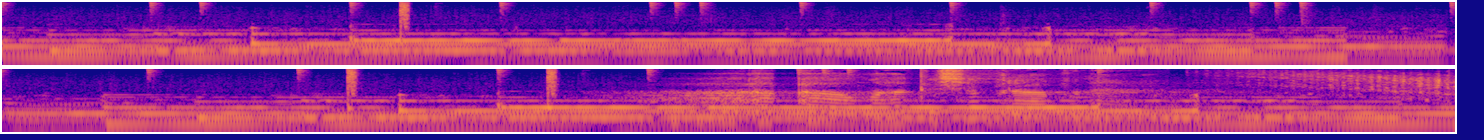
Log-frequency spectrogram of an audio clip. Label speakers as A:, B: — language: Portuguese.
A: Ah, ah, o Marrakech é brabo, né?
